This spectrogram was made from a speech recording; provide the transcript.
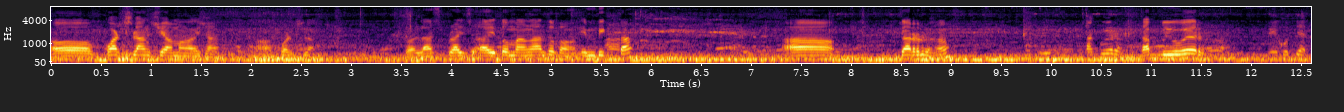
Oh, quartz lang siya mga guys. Ah, quartz lang. So, last price, ah, ito mga ano to, Invicta. Ah, Gar, huh? Tagwir. Tab viewer. Ikot yan.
